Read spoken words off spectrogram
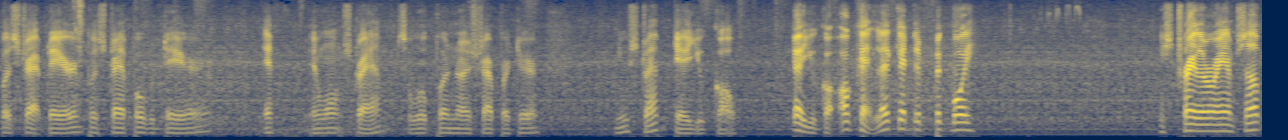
Put strap there, put strap over there. It won't strap so we'll put another strap right there. New strap? There you go. There you go. Okay let's get the big boy. This trailer ramps up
